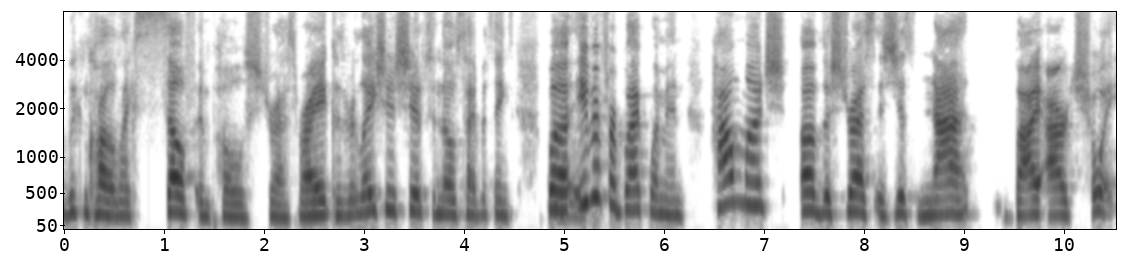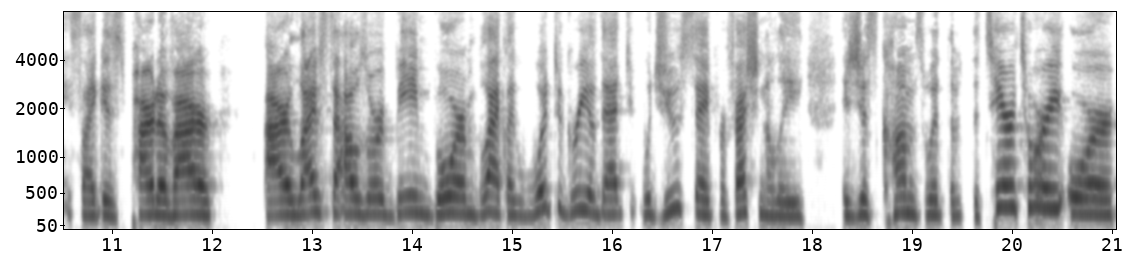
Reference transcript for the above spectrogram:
we can call it like self-imposed stress right? Because relationships and those type of things. But mm-hmm. even for black women how much of the stress is just not by our choice? Like is part of our our lifestyles or being born black. Like what degree of that would you say professionally is just comes with the, the territory or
